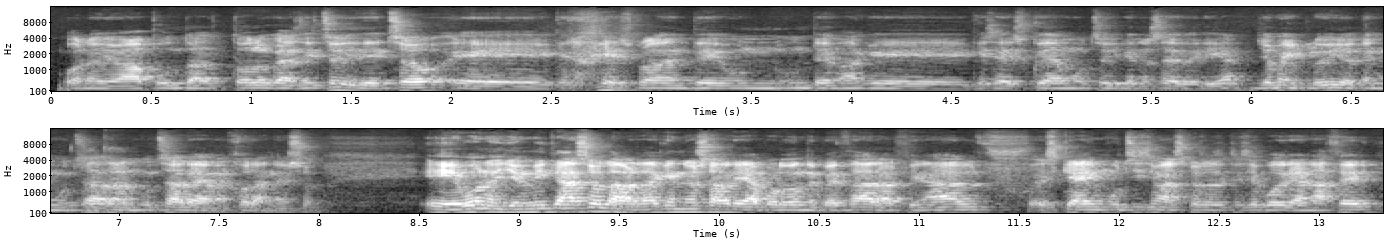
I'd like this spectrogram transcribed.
Bueno, yo me apunto a todo lo que has dicho y de hecho eh, creo que es probablemente un, un tema que, que, se descuida mucho y que no se debería. Yo me incluyo, yo tengo mucha, mucha área de mejora en eso. Eh, bueno, yo en mi caso la verdad que no sabría por dónde empezar. Al final es que hay muchísimas cosas que se podrían hacer.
